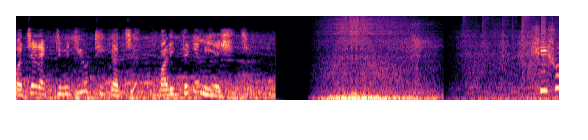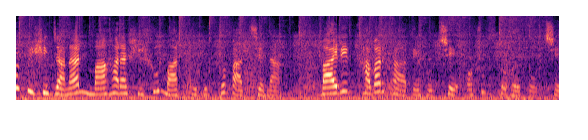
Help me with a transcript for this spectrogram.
বাচ্চার অ্যাক্টিভিটিও ঠিক আছে বাড়ি থেকে নিয়ে এসেছি। শিশুর পিসি জানান মাহারা শিশু মাতৃদুগ্ধ পাচ্ছে না। বাইরের খাবার খাওয়াতে হচ্ছে অসুস্থ হয়ে পড়ছে।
